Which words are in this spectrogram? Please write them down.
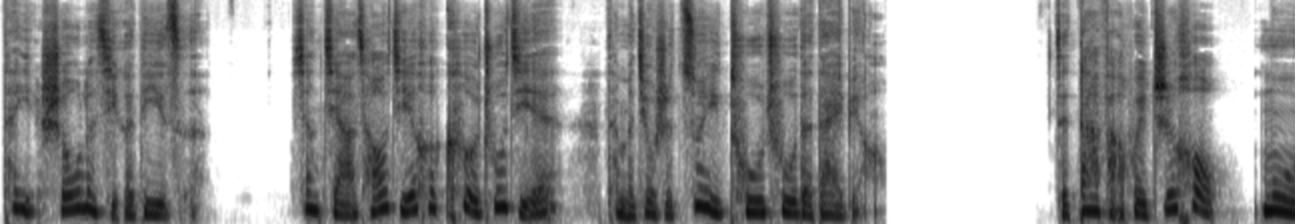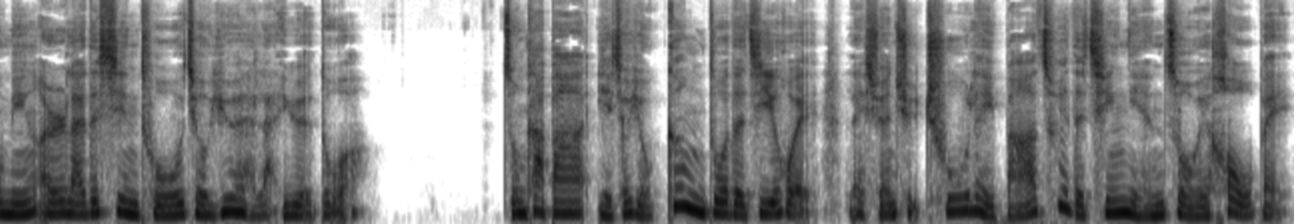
他也收了几个弟子，像贾曹杰和克珠杰，他们就是最突出的代表。在大法会之后，慕名而来的信徒就越来越多。宗喀巴也就有更多的机会来选取出类拔萃的青年作为后辈，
